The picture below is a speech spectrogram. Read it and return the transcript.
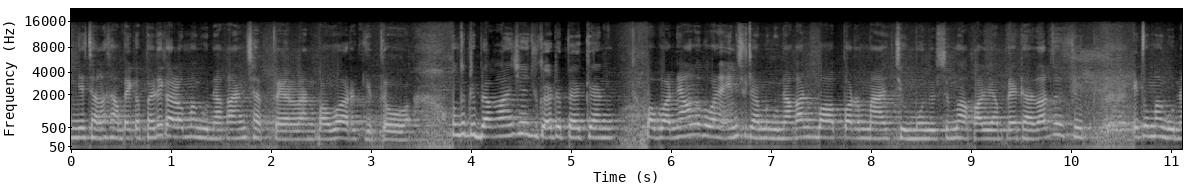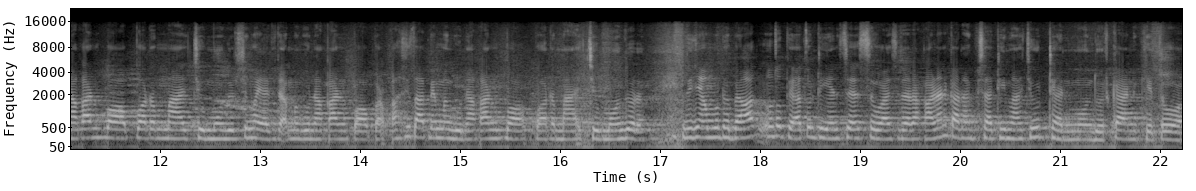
Ini jangan sampai kebalik kalau menggunakan setelan power gitu. Untuk di belakang sini juga ada bagian popornya. Untuk popornya ini sudah menggunakan popor maju mundur semua. Kalau yang predator itu, itu menggunakan popor maju mundur semua ya, tidak menggunakan popor kasih tapi menggunakan popor maju mundur. Intinya mudah banget untuk diatur dengan sesuai selera kalian karena bisa dimaju dan mundurkan gitu.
